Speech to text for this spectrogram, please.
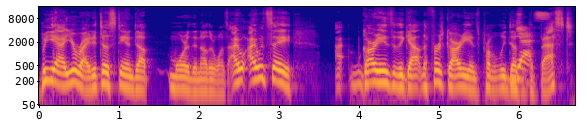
but yeah, you're right. It does stand up more than other ones. I I would say uh, Guardians of the Gal, the first Guardians probably does it the best.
